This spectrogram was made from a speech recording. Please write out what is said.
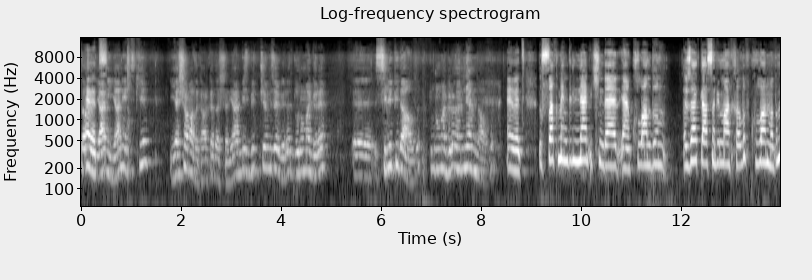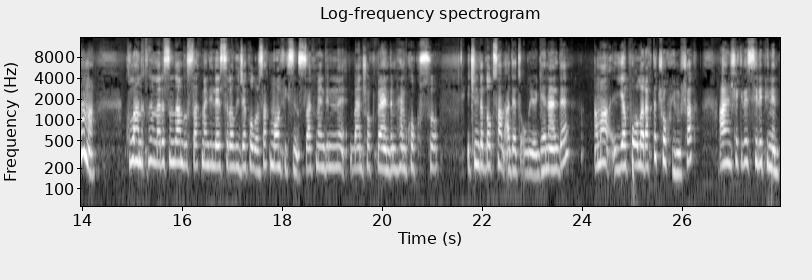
da Evet. yani yan etki yaşamadık arkadaşlar. Yani biz bütçemize göre, duruma göre e, silipi de aldık. Duruma göre önlem de aldık. Evet. ıslak mendiller içinde eğer yani kullandığım özellikle aslında bir marka alıp kullanmadım ama kullandıklarım arasından da ıslak mendilleri sıralayacak olursak Molfix'in ıslak mendilini ben çok beğendim. Hem kokusu içinde 90 adet oluyor genelde ama yapı olarak da çok yumuşak. Aynı şekilde Sleepy'nin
